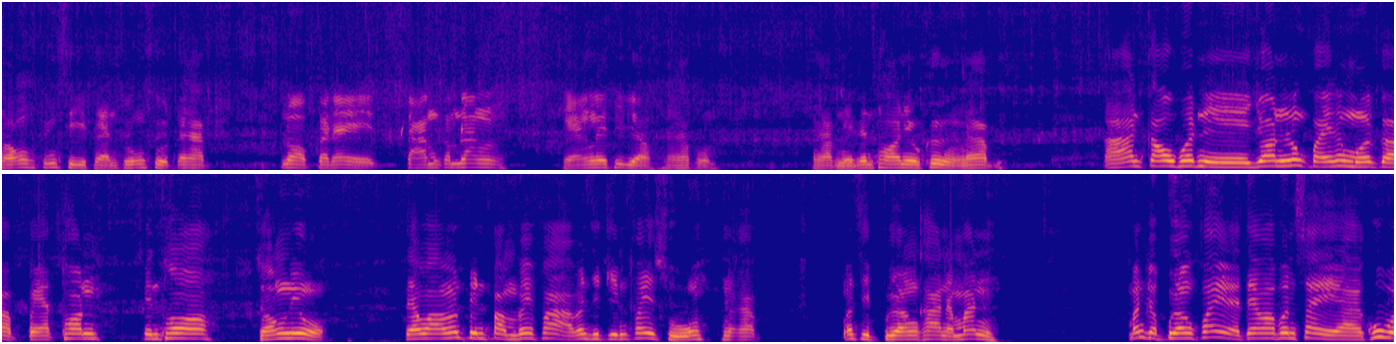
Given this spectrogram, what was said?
สองถึงสี่แผ่นสูงสุดนะครับ รอบก็ได้ตามกำลังแผงเลยทีเดียวนะครับผมนะครับนี่เป็นท่อนิ้วครึ่งนะครับอันเก่าเพิ่นนี่ย้อนลงไปทั้งหมดก็แปดท่อนเป็นท่อสองนิ้ว แต่ว่ามันเป็นปั๊มไฟฟ้ามันจะกินไฟสูงนะครับ มันสิเปลืองค่าน้ำมัน มันก็เปลืองไฟแหละแต่ว่าเพิ่นใส่คู่บ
